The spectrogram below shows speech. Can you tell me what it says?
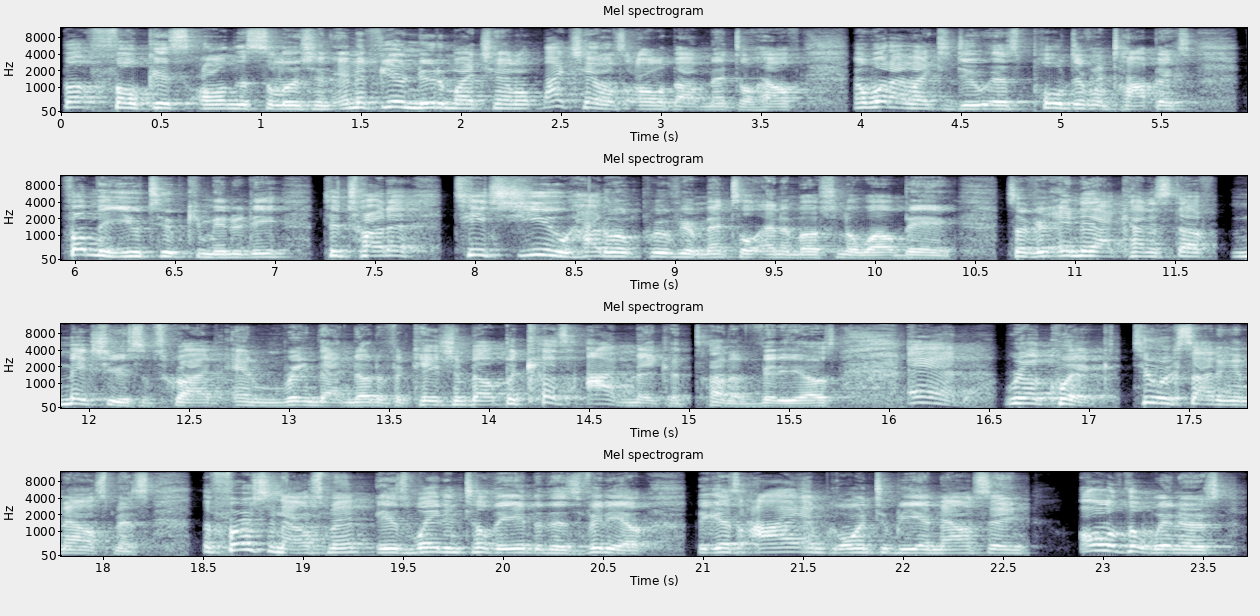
but focus on the solution. And if you're new to my channel, my channel is all about mental health and what I like to do is pull different topics from the YouTube community to try to teach you how to improve your mental and emotional well-being. So if you're into that kind of stuff, make sure you subscribe and ring that notification bell because I make a ton of videos. And real quick, two exciting announcements. The first announcement is wait until the end of this video because I am going to be announcing all of the winners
